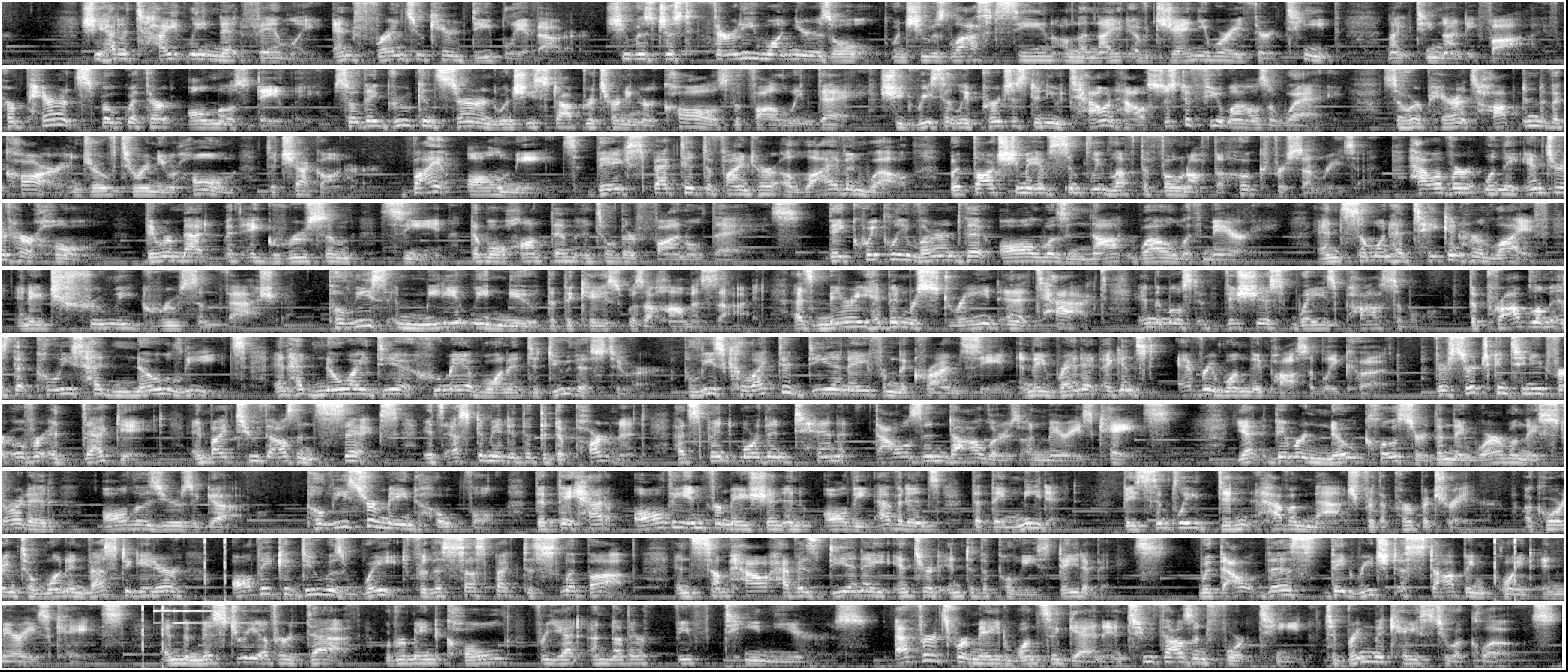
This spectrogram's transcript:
She had a tightly knit family and friends who cared deeply about her. She was just 31 years old when she was last seen on the night of January 13th, 1995. Her parents spoke with her almost daily, so they grew concerned when she stopped returning her calls the following day. She'd recently purchased a new townhouse just a few miles away, so her parents hopped into the car and drove to her new home to check on her. By all means, they expected to find her alive and well, but thought she may have simply left the phone off the hook for some reason. However, when they entered her home, they were met with a gruesome scene that will haunt them until their final days. They quickly learned that all was not well with Mary, and someone had taken her life in a truly gruesome fashion. Police immediately knew that the case was a homicide, as Mary had been restrained and attacked in the most vicious ways possible. The problem is that police had no leads and had no idea who may have wanted to do this to her. Police collected DNA from the crime scene and they ran it against everyone they possibly could. Their search continued for over a decade, and by 2006, it's estimated that the department had spent more than $10,000 on Mary's case. Yet they were no closer than they were when they started all those years ago. Police remained hopeful that they had all the information and all the evidence that they needed, they simply didn't have a match for the perpetrator. According to one investigator, all they could do was wait for the suspect to slip up and somehow have his DNA entered into the police database. Without this, they'd reached a stopping point in Mary's case, and the mystery of her death would remain cold for yet another 15 years. Efforts were made once again in 2014 to bring the case to a close.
